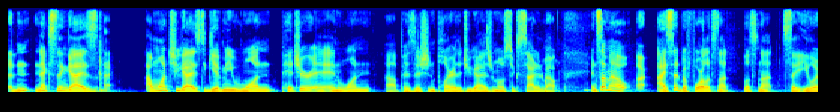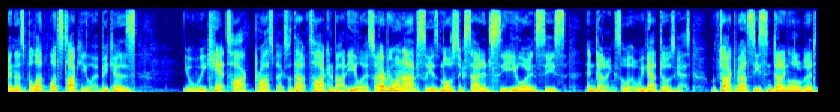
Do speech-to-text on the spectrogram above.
n- next thing, guys, I- I want you guys to give me one pitcher and, and one uh, position player that you guys are most excited about. And somehow, I- I said before, let's not let's not say Eloy in this, but let, let's talk Eloy because we can't talk prospects without talking about Eloy. So everyone obviously is most excited to see Eloy and Cease and Dunning. So we got those guys. We've talked about Cease and Dunning a little bit.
